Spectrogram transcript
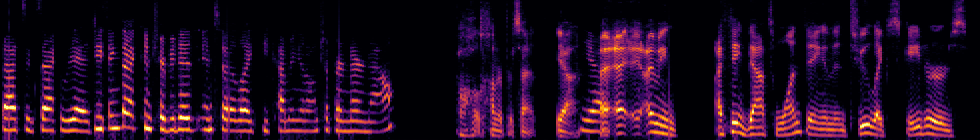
That's exactly it. Do you think that contributed into like becoming an entrepreneur now? Oh, 100%. Yeah. Yeah. I, I, I mean, I think that's one thing. And then two, like skaters,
